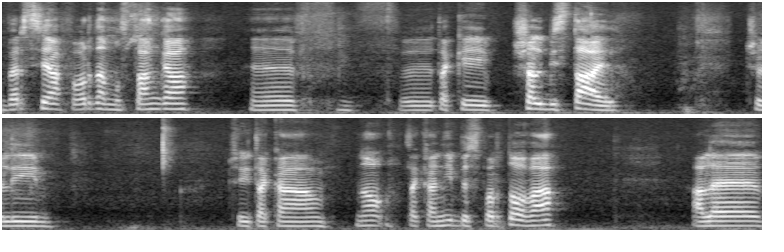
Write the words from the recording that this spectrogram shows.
wersja Forda Mustanga e, w, w takiej Shelby Style, czyli, czyli taka, no, taka niby sportowa, ale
